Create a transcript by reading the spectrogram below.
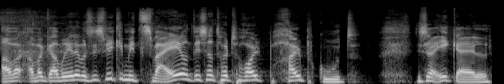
aber, aber Gabriele, was ist wirklich mit zwei und die sind halt halb, halb gut? Ist ja eh geil.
